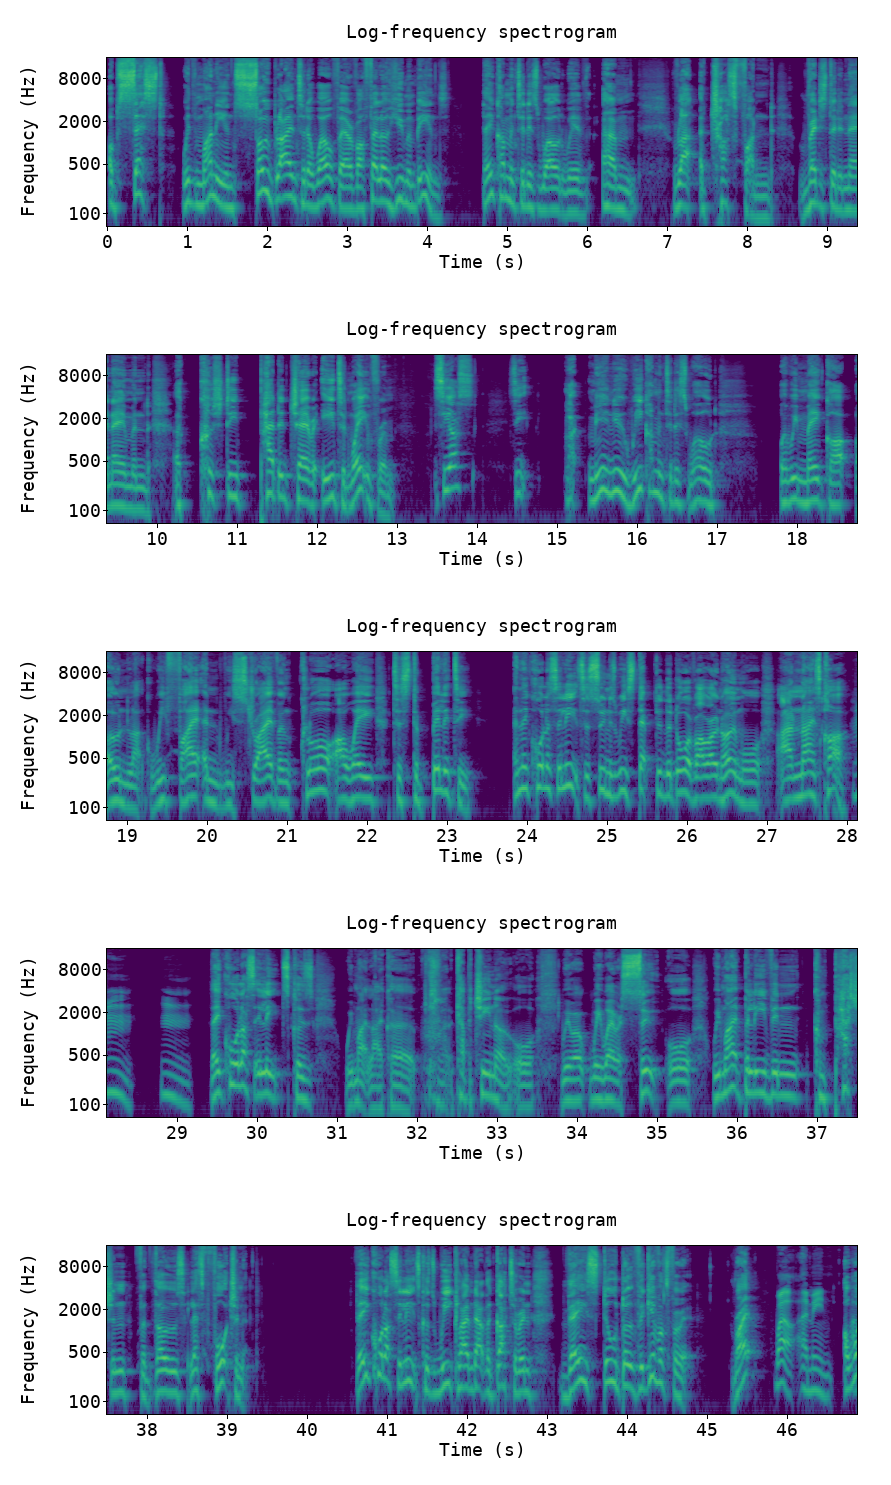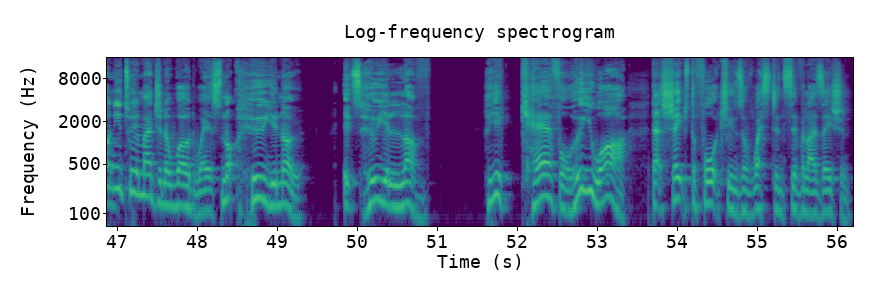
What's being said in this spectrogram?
obsessed with money and so blind to the welfare of our fellow human beings. They come into this world with um like a trust fund registered in their name and a cushy padded chair at Eton waiting for him. See us? See, like me and you, we come into this world where we make our own luck. We fight and we strive and claw our way to stability. And they call us elites as soon as we step through the door of our own home or our nice car. Mm, mm. They call us elites because we might like a cappuccino or we, wear, we wear a suit or we might believe in compassion for those less fortunate. They call us elites because we climbed out the gutter and they still don't forgive us for it. Right? Well, I mean, I want um, you to imagine a world where it's not who you know, it's who you love, who you care for, who you are that shapes the fortunes of Western civilization.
